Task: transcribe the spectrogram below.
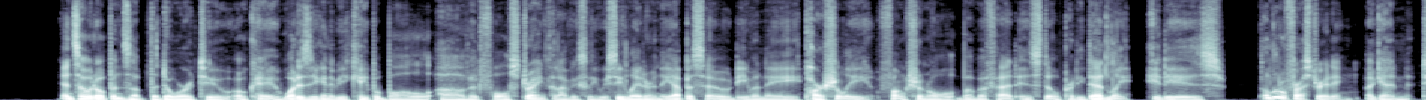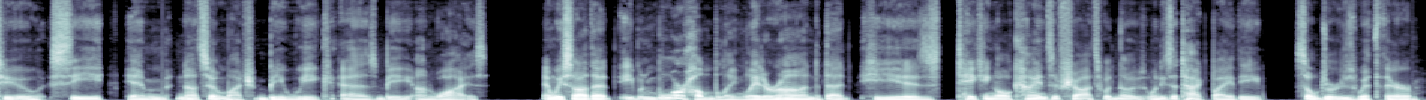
And so it opens up the door to okay, what is he going to be capable of at full strength? And obviously, we see later in the episode, even a partially functional Boba Fett is still pretty deadly. It is a little frustrating, again, to see him not so much be weak as be unwise. And we saw that even more humbling later on that he is taking all kinds of shots when those when he's attacked by the soldiers with their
